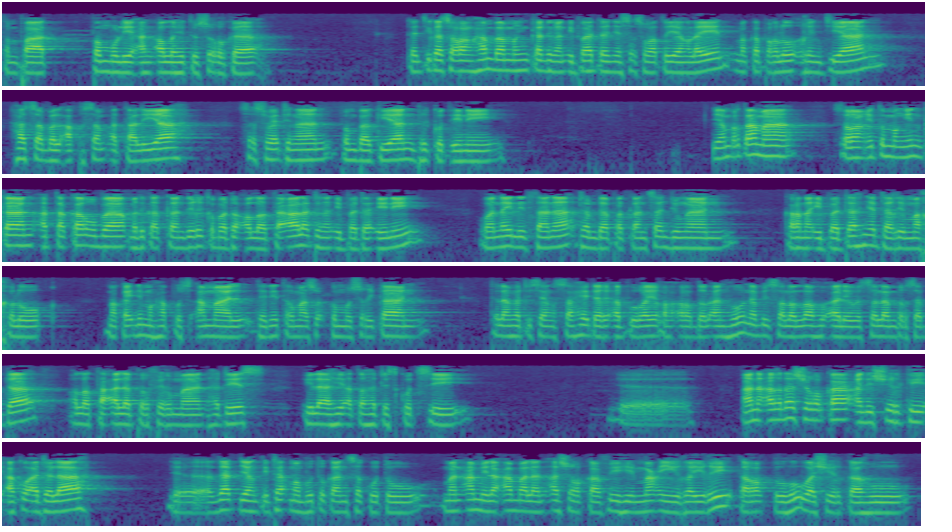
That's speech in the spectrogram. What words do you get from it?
tempat pemuliaan Allah itu surga. Dan jika seorang hamba menginginkan dengan ibadahnya sesuatu yang lain, maka perlu rincian hasabal aqsam ataliyah sesuai dengan pembagian berikut ini. Yang pertama, seorang itu menginginkan at-taqarruba mendekatkan diri kepada Allah Ta'ala dengan ibadah ini, wa sana dan mendapatkan sanjungan karena ibadahnya dari makhluk maka ini menghapus amal dan ini termasuk kemusyrikan. Dalam hadis yang sahih dari Abu Hurairah radhiallahu anhu, Nabi sallallahu alaihi wasallam bersabda, Allah taala berfirman hadis ilahi atau hadis qudsi. Ya. Ana arda syuraka ani syirki, aku adalah ya, zat yang tidak membutuhkan sekutu. Man amila amalan asyraka fihi ma'i ghairi taraktuhu wa syirkahu.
